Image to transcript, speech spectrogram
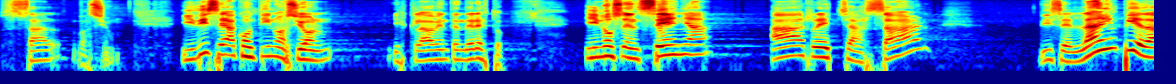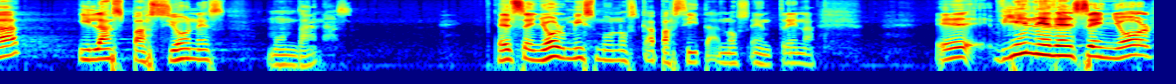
Salvación. Y dice a continuación, y es clave entender esto, y nos enseña a rechazar Dice, la impiedad y las pasiones mundanas. El Señor mismo nos capacita, nos entrena. Eh, viene del Señor,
